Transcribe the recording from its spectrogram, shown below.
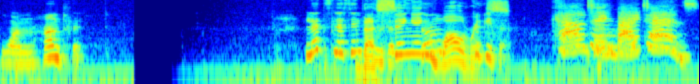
100 let's listen the to the singing song walrus together. Counting by tens.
